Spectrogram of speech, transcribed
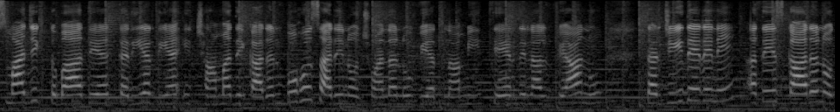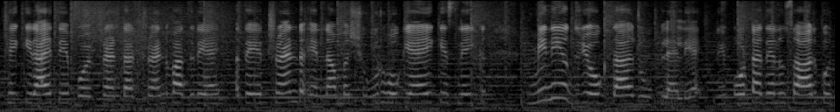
ਸਮਾਜਿਕ ਦਬਾਅ ਤੇ ਕੈਰੀਅਰ ਦੀਆਂ ਇੱਛਾਵਾਂ ਦੇ ਕਾਰਨ ਬਹੁਤ ਸਾਰੇ ਨੌਜਵਾਨਾਂ ਨੂੰ ਵੀਅਤਨਾਮੀ ਦੇਰ ਦੇ ਨਾਲ ਵਿਆਹ ਨੂੰ ਤਰਜੀਹ ਦੇ ਰਹੇ ਨੇ ਅਤੇ ਇਸ ਕਾਰਨ ਉੱਥੇ ਕਿਰਾਏ ਤੇ ਬॉयਫ੍ਰੈਂਡ ਦਾ ਟ੍ਰੈਂਡ ਵੱਧ ਰਿਹਾ ਹੈ ਅਤੇ ਇਹ ਟ੍ਰੈਂਡ ਇੰਨਾ ਮਸ਼ਹੂਰ ਹੋ ਗਿਆ ਹੈ ਕਿ ਇਸਨੇ ਇੱਕ ਮਿਨੀ ਉਦਯੋਗ ਦਾ ਰੂਪ ਲੈ ਲਿਆ ਹੈ। ਰਿਪੋਰਟਾਂ ਦੇ ਅਨੁਸਾਰ ਕੁਝ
